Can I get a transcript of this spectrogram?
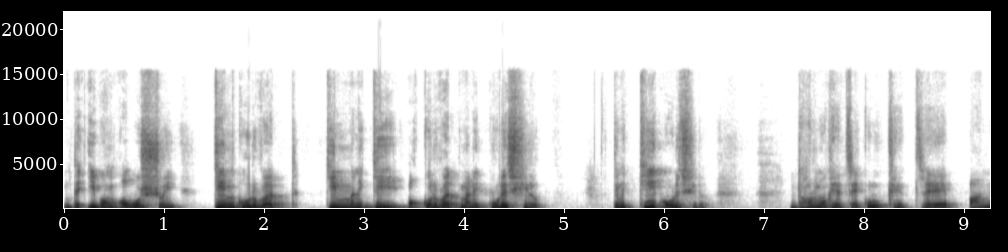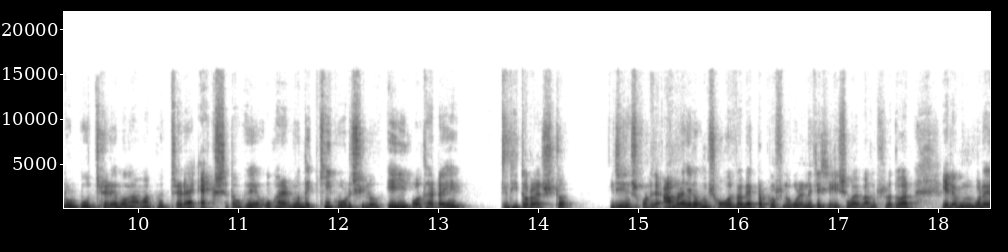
তো এবং অবশ্যই কিম কুরবত কিম মানে কি? অকুরবত মানে করেছিল। তিনি কি করেছিল? ধর্মক্ষেত্রে, কুরুক্ষেত্রে পাণ্ডুর পুত্রেরা এবং আমার পুত্রেরা একসাথে হয়ে ওখানের মধ্যে কি করছিল? এই কথাটাই ধৃতরাষ্ট্র জিজ্ঞেস করেছে। আমরা যেরকম সহজভাবে একটা প্রশ্ন করে নিয়েছি সেই সময় মানুষরা তো আর এরকম করে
